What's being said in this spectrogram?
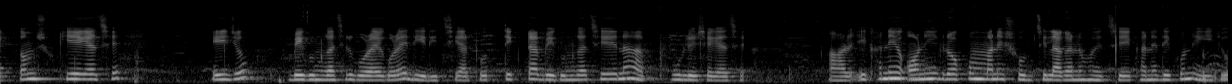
একদম শুকিয়ে গেছে। এই যে বেগুন গাছের গোড়ায় গোড়ায় দিয়ে দিচ্ছি। আর প্রত্যেকটা বেগুন গাছে না ফুল এসে গেছে। আর এখানে অনেক রকম মানে সবজি লাগানো হয়েছে। এখানে দেখুন, এই যে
